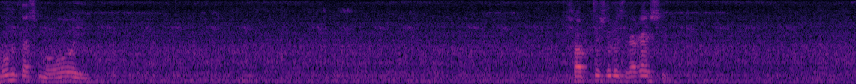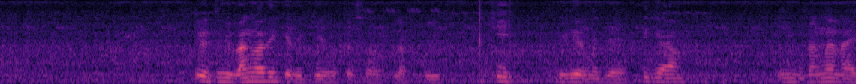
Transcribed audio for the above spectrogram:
মমতাজ মই সবচেয়ে শুরু তুই তুই বাংলাদেশকে দেখি হতো সব লাভি কি ভিডিওর মধ্যে বাংলা নাই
